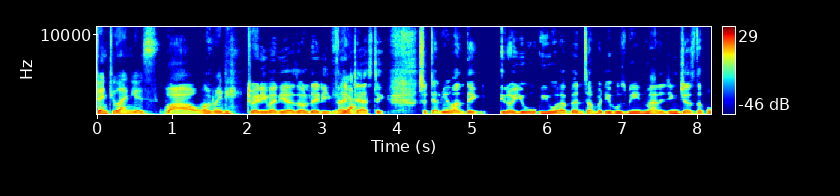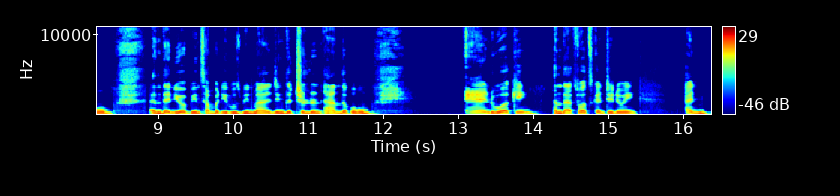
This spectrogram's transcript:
21 years Wow. already. 21 years already. Yeah. fantastic. So tell me one thing. You know you you have been somebody who's been managing just the home and then you have been somebody who's been managing the children and the home and working and that's what's continuing. And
